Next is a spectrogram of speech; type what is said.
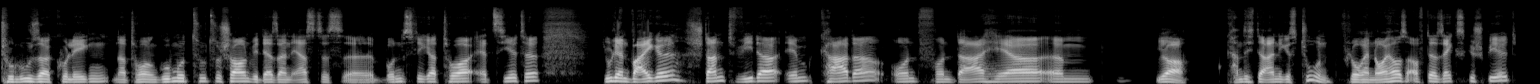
Toulouser Kollegen Nathan Ngumu zuzuschauen, wie der sein erstes äh, Bundesligator erzielte. Julian Weigel stand wieder im Kader und von daher, ähm, ja, kann sich da einiges tun. Florian Neuhaus auf der Sechs gespielt.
